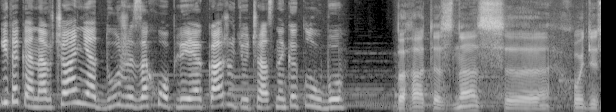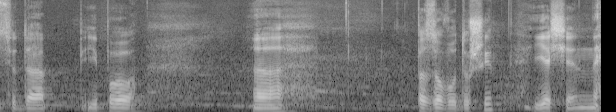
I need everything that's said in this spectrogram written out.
І таке навчання дуже захоплює, кажуть учасники клубу. Багато з нас е, ходять сюди і по, е, по зову душі. Я ще не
